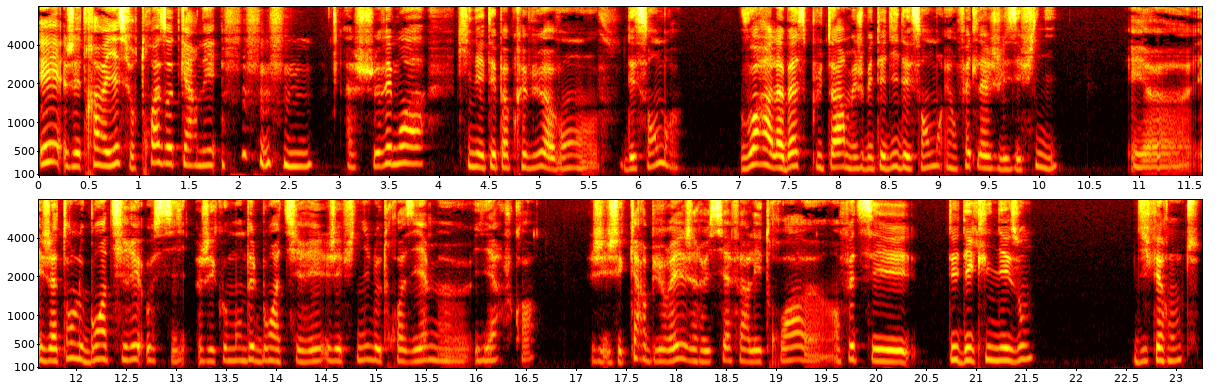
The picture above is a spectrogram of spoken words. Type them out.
Et j'ai travaillé sur trois autres carnets. Achevez-moi Qui n'étaient pas prévus avant décembre. Voire à la base plus tard, mais je m'étais dit décembre, et en fait là je les ai finis. Et, euh, et j'attends le bon à tirer aussi. J'ai commandé le bon à tirer, j'ai fini le troisième hier je crois j'ai carburé, j'ai réussi à faire les trois. Euh, en fait, c'est des déclinaisons différentes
